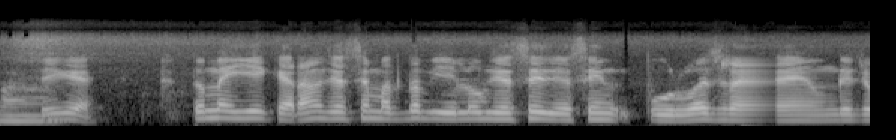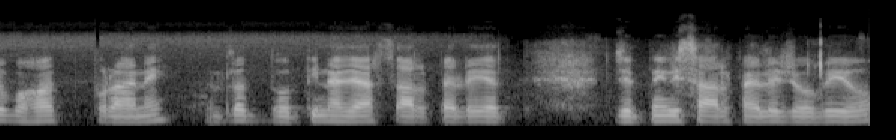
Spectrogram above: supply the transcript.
हाँ, ठीक है? तो मैं ये कह रहा हूँ जैसे मतलब ये लोग जैसे जैसे पूर्वज रहे होंगे जो बहुत पुराने मतलब दो तीन हज़ार साल पहले या जितने भी साल पहले जो भी हो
